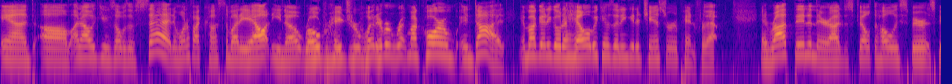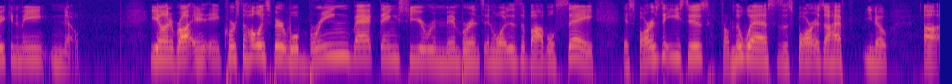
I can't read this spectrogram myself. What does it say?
and um, and I was I was upset. And what if I cussed somebody out, you know, road rage or whatever, and wrecked my car and, and died? Am I going to go to hell because I didn't get a chance to repent for that? And right then and there, I just felt the Holy Spirit speaking to me. No, you know, and brought, and of course, the Holy Spirit will bring back things to your remembrance. And what does the Bible say? As far as the east is from the west, is as far as I have, you know, uh,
